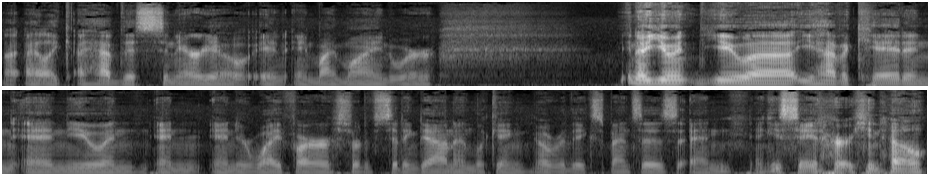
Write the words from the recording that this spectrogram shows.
I, I like I have this scenario in, in my mind where you know you you uh, you have a kid and, and you and, and, and your wife are sort of sitting down and looking over the expenses and, and you say to her you know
